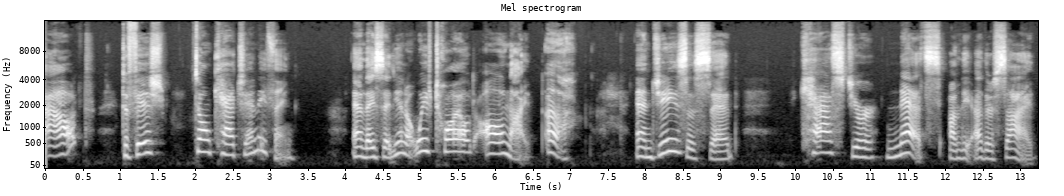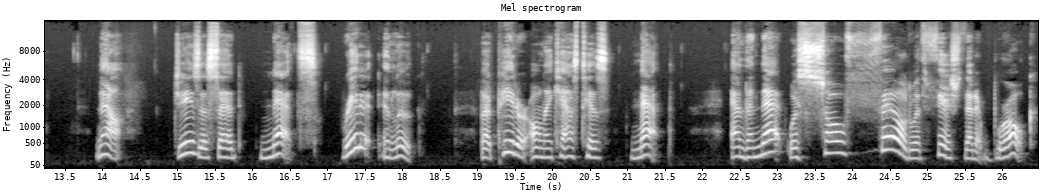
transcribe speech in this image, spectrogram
out to fish, don't catch anything. And they said, You know, we've toiled all night. Ugh. And Jesus said, Cast your nets on the other side. Now, Jesus said, Nets. Read it in Luke. But Peter only cast his net. And the net was so filled with fish that it broke.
